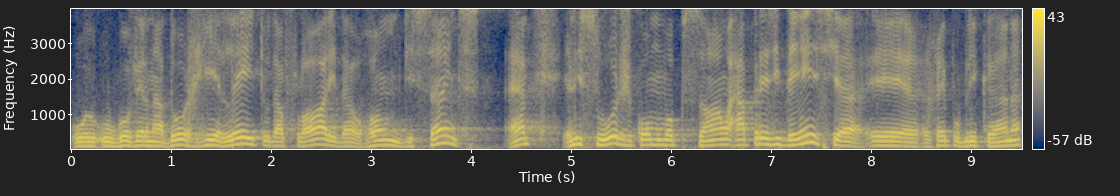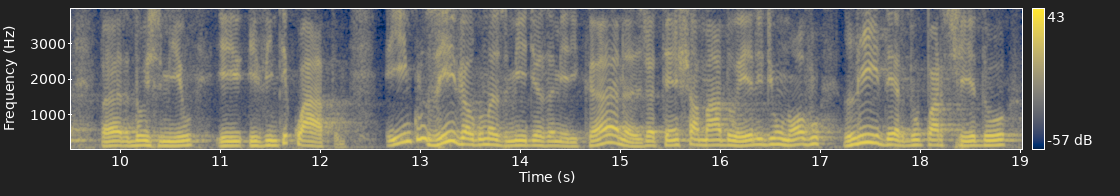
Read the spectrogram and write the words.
o, o, o governador reeleito da Flórida, Ron DeSantis, é, ele surge como uma opção à presidência eh, republicana para 2024. E, inclusive, algumas mídias americanas já têm chamado ele de um novo líder do Partido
